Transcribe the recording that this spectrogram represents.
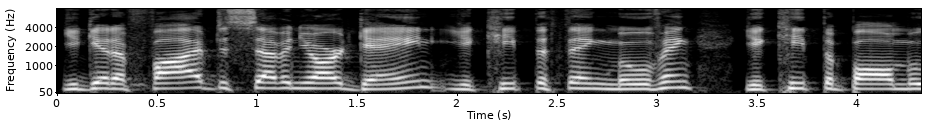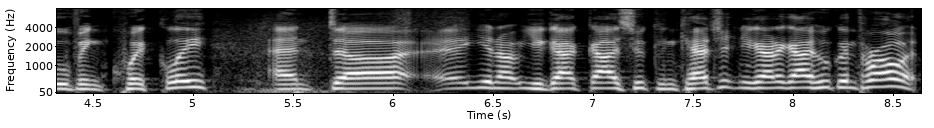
You get a five to seven yard gain. You keep the thing moving. You keep the ball moving quickly. And, uh, you know, you got guys who can catch it. And you got a guy who can throw it.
